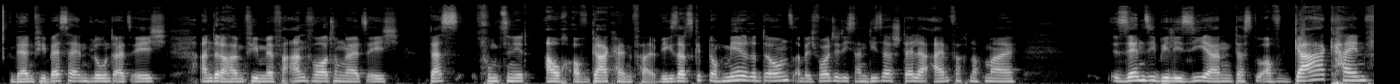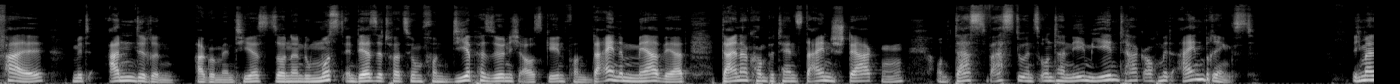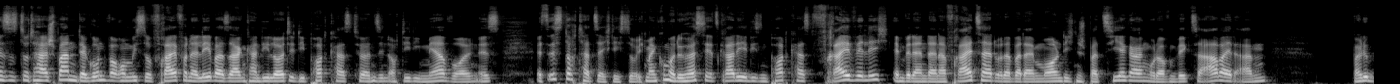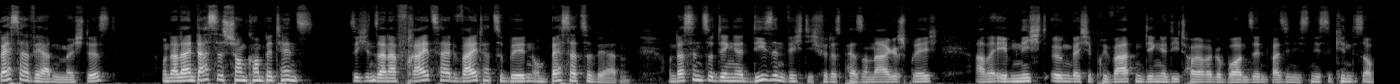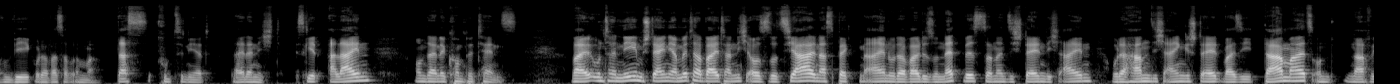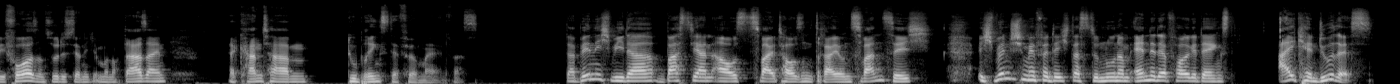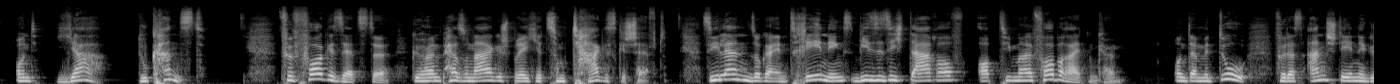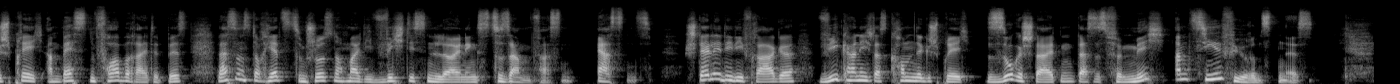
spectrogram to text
werden viel besser entlohnt als ich, andere haben viel mehr Verantwortung als ich. Das funktioniert auch auf gar keinen Fall. Wie gesagt, es gibt noch mehrere Don'ts, aber ich wollte dich an dieser Stelle einfach nochmal sensibilisieren, dass du auf gar keinen Fall mit anderen argumentierst, sondern du musst in der Situation von dir persönlich ausgehen, von deinem Mehrwert, deiner Kompetenz, deinen Stärken und das, was du ins Unternehmen jeden Tag auch mit einbringst. Ich meine, es ist total spannend. Der Grund, warum ich so frei von der Leber sagen kann, die Leute, die Podcast hören, sind auch die, die mehr wollen, ist, es ist doch tatsächlich so. Ich meine, guck mal, du hörst jetzt gerade hier diesen Podcast freiwillig, entweder in deiner Freizeit oder bei deinem morgendlichen Spaziergang oder auf dem Weg zur Arbeit an, weil du besser werden möchtest. Und allein das ist schon Kompetenz sich in seiner Freizeit weiterzubilden, um besser zu werden. Und das sind so Dinge, die sind wichtig für das Personalgespräch, aber eben nicht irgendwelche privaten Dinge, die teurer geworden sind, weil sie nicht, das nächste Kind ist auf dem Weg oder was auch immer. Das funktioniert leider nicht. Es geht allein um deine Kompetenz. Weil Unternehmen stellen ja Mitarbeiter nicht aus sozialen Aspekten ein oder weil du so nett bist, sondern sie stellen dich ein oder haben dich eingestellt, weil sie damals und nach wie vor, sonst würdest du ja nicht immer noch da sein, erkannt haben, du bringst der Firma etwas. Da bin ich wieder, Bastian aus 2023. Ich wünsche mir für dich, dass du nun am Ende der Folge denkst, I can do this. Und ja, du kannst. Für Vorgesetzte gehören Personalgespräche zum Tagesgeschäft. Sie lernen sogar in Trainings, wie sie sich darauf optimal vorbereiten können. Und damit du für das anstehende Gespräch am besten vorbereitet bist, lass uns doch jetzt zum Schluss nochmal die wichtigsten Learnings zusammenfassen. Erstens, Stelle dir die Frage, wie kann ich das kommende Gespräch so gestalten, dass es für mich am zielführendsten ist.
